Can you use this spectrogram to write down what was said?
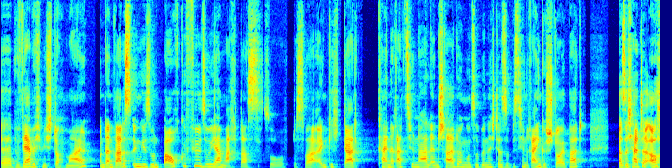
Äh, bewerbe ich mich doch mal. Und dann war das irgendwie so ein Bauchgefühl, so ja, mach das. So, das war eigentlich gar keine rationale Entscheidung und so bin ich da so ein bisschen reingestolpert. Also ich hatte auch,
